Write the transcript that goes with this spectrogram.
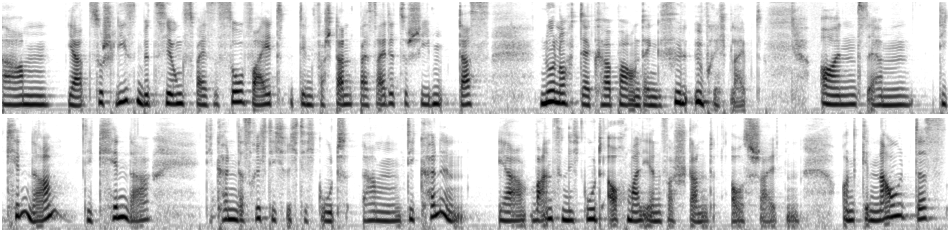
ähm, ja, zu schließen, beziehungsweise so weit den Verstand beiseite zu schieben, dass nur noch der Körper und dein Gefühl übrig bleibt. Und ähm, die Kinder, die Kinder, die können das richtig, richtig gut. Ähm, die können ja wahnsinnig gut auch mal ihren Verstand ausschalten. Und genau das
